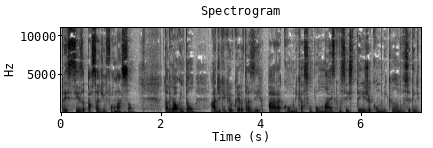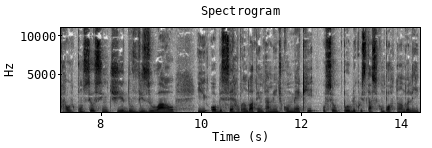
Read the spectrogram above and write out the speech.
precisa passar de informação. Tá legal? Então, a dica que eu quero trazer para a comunicação, por mais que você esteja comunicando, você tem que estar com seu sentido visual e observando atentamente como é que o seu público está se comportando ali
